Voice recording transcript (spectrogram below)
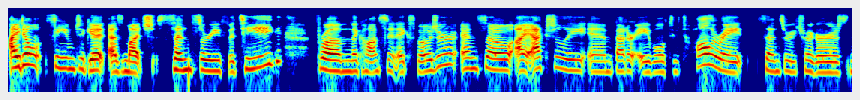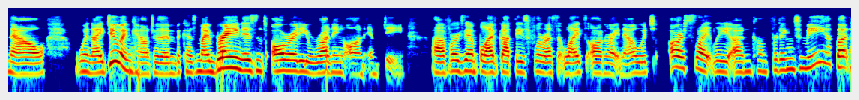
I don't seem to get as much sensory fatigue from the constant exposure. And so I actually am better able to tolerate sensory triggers now when I do encounter them because my brain isn't already running on empty. Uh, for example, I've got these fluorescent lights on right now, which are slightly uncomforting to me, but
